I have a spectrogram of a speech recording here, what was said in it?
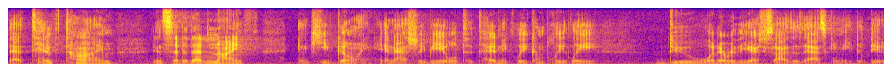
that tenth time instead of that mm. ninth and keep going and actually be able to technically completely do whatever the exercise is asking me to do.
